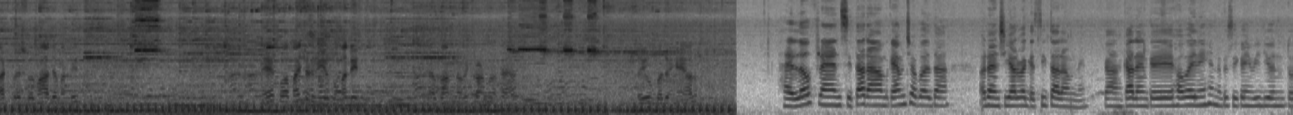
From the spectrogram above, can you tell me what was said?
અટકેશ્વર મહાદેવ મંદિર એક વા પાછળ વ્યૂ મંદિર ભાંગનું વિતરણ પણ થયા તો એવું બધું અહીંયા હાલો હેલો ફ્રેન્ડ સીતારામ કેમ છો બધા અઢાર ચાર વાગે સીતારામને કા કારણ કે હવે નહીં હે ને, પછી કંઈ વીડિયો નહોતો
